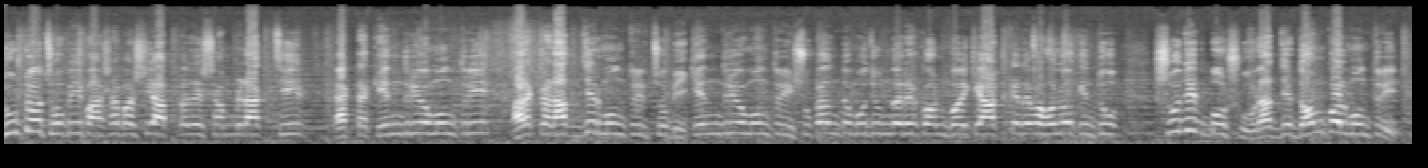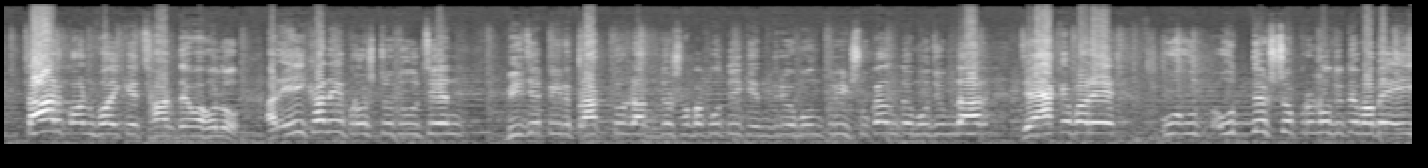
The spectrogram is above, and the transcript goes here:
দুটো ছবি পাশাপাশি আপনাদের সামনে রাখছি, একটা কেন্দ্রীয় মন্ত্রী আর একটা রাজ্যের মন্ত্রীর ছবি। কেন্দ্রীয় মন্ত্রী সুকান্ত মজুমদারের কনভয়কে আটকে দেওয়া হলো, কিন্তু সুজিত বসু, রাজ্যের দমকল মন্ত্রী, তার কনভয়কে ছাড় দেওয়া হলো। আর এইখানেই প্রশ্ন তুলছেন বিজেপির প্রাক্তন রাজ্য সভাপতি, কেন্দ্রীয় মন্ত্রী সুকান্ত মজুমদার, যে একেবারে উদ্দেশ্য প্রণোদিতভাবে এই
